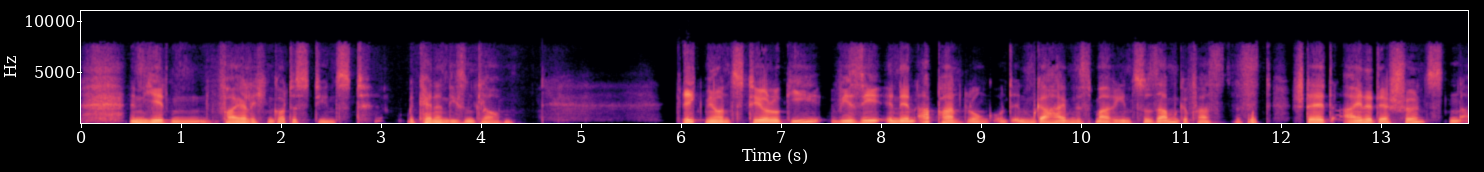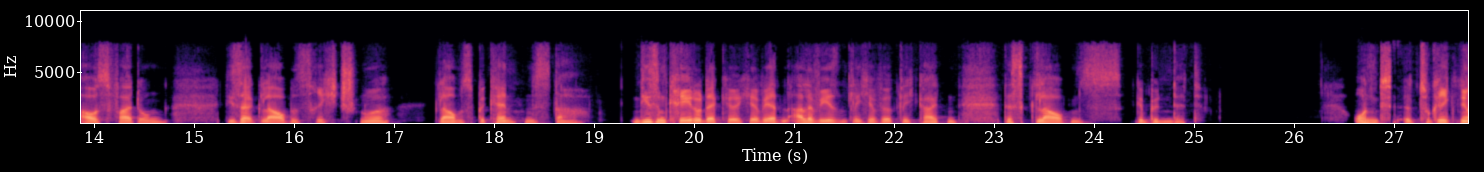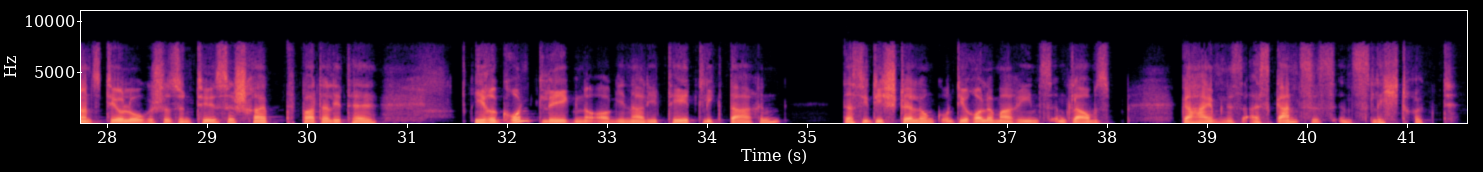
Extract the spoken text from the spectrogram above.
in jedem feierlichen Gottesdienst, bekennen diesen Glauben. Grignions Theologie, wie sie in den Abhandlungen und im Geheimnis Marien zusammengefasst ist, stellt eine der schönsten Ausfaltungen dieser Glaubensrichtschnur, Glaubensbekenntnis dar. In diesem Credo der Kirche werden alle wesentlichen Wirklichkeiten des Glaubens gebündet. Und äh, zu Grignions theologische Synthese schreibt Pater Littell, ihre grundlegende Originalität liegt darin, dass sie die Stellung und die Rolle Mariens im Glaubensgeheimnis als Ganzes ins Licht rückt.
